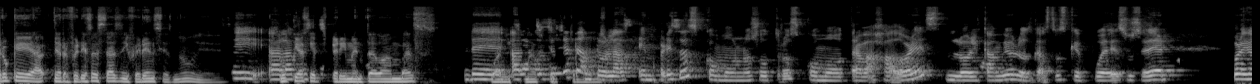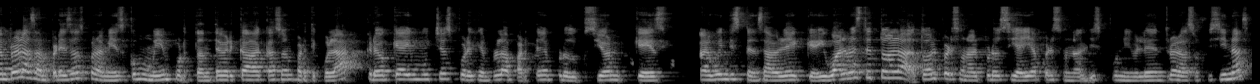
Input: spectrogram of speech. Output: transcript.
Creo que te referías a estas diferencias, ¿no? sí, a la que has experimentado ambas. De, a la cuestión de tanto las empresas como nosotros, como trabajadores, lo, el cambio de los gastos que puede suceder. Por ejemplo, las empresas para mí es como muy importante ver cada caso en particular. Creo que hay muchas, por ejemplo, la parte de producción que es algo indispensable, que igual no esté toda la, todo el personal, pero sí haya personal disponible dentro de las oficinas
